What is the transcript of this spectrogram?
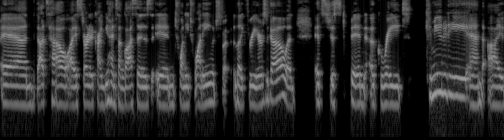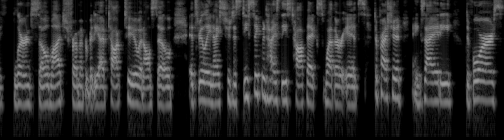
And that's how I started crying behind sunglasses in 2020, which is like three years ago. And it's just been a great community and I've learned so much from everybody I've talked to. And also it's really nice to just destigmatize these topics, whether it's depression, anxiety, divorce,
